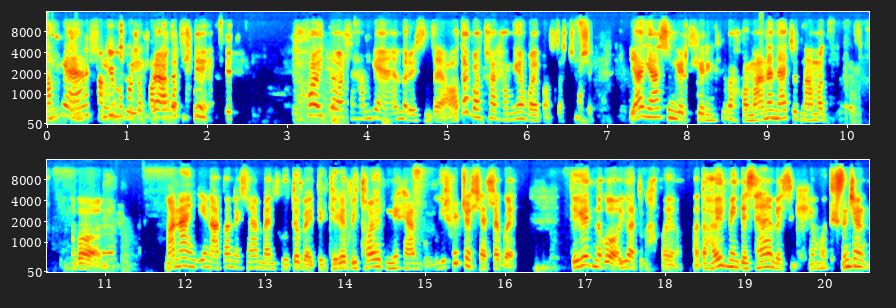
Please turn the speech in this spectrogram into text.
хамгийн хамгийн муухай одоо тэгтээ тохойдоо бол хамгийн амар байсан заяа. Одоо бодохоор хамгийн гоё болцооч юм шиг. Яг яасан гэхээр ингэдэг байхгүй. Манай найзууд намайг нөгөө манай ангийн надад нэг сайн банд хөдөө байдаг. Тэгээ бид хоёр нэг аим ирэхэд бол шалаагүй. Тэгээд нөгөө юу яадаг байхгүй юу? Одоо хоёр биендээ сайн байсан гэх юм уу? Тэгсэн чинь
